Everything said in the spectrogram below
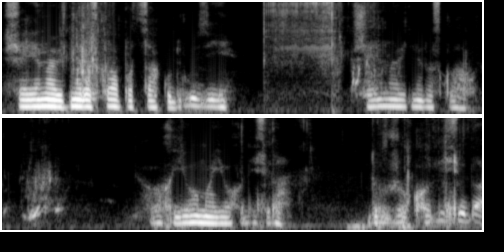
Ще я навіть не розклав подсаку, друзі. Ще я навіть не розклав. Ох, йо-моє, ходи сюди. Дружок, ходи сюди.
